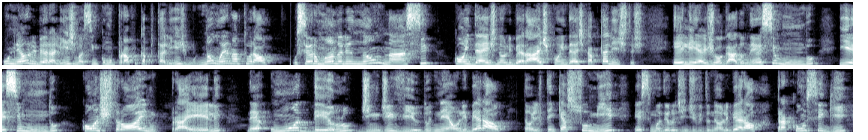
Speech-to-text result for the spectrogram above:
o neoliberalismo, assim como o próprio capitalismo, não é natural. O ser humano ele não nasce com ideias neoliberais, com ideias capitalistas. Ele é jogado nesse mundo e esse mundo constrói para ele né, um modelo de indivíduo neoliberal. Então ele tem que assumir esse modelo de indivíduo neoliberal para conseguir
